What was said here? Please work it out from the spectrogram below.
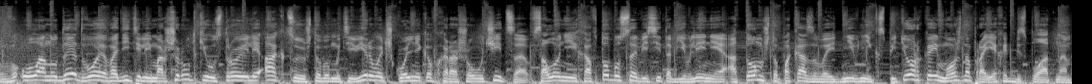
В Улан-Удэ двое водителей маршрутки устроили акцию, чтобы мотивировать школьников хорошо учиться. В салоне их автобуса висит объявление о том, что показывая дневник с пятеркой, можно проехать бесплатно.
